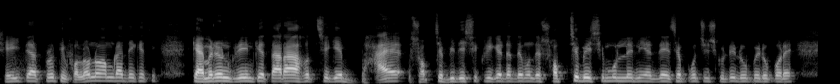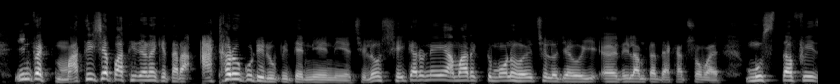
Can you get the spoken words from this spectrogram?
সেইটার প্রতিফলনও আমরা দেখেছি। ক্যামেরন গ্রিনকে তারা হচ্ছে গিয়ে ভাই, সবচেয়ে বিদেশি ক্রিকেটারদের মধ্যে সবচেয়ে বেশি মূল্যে নিয়ে নিয়েছে পঁচিশ কোটি রুপির উপরে। ইনফ্যাক্ট মাথিসা পাথিরানাকে তারা আঠারো কোটি রুপিতে নিয়ে নিয়েছিল। সেই কারণেই আমার একটু মনে হয়েছিল যে ওই নিলামটা দেখার সময়। মুস্তাফিজ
